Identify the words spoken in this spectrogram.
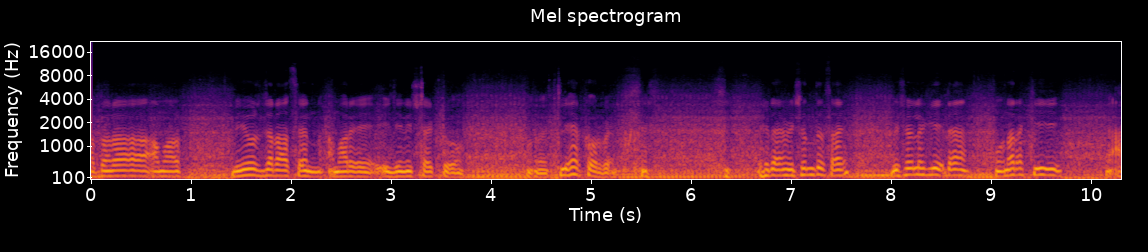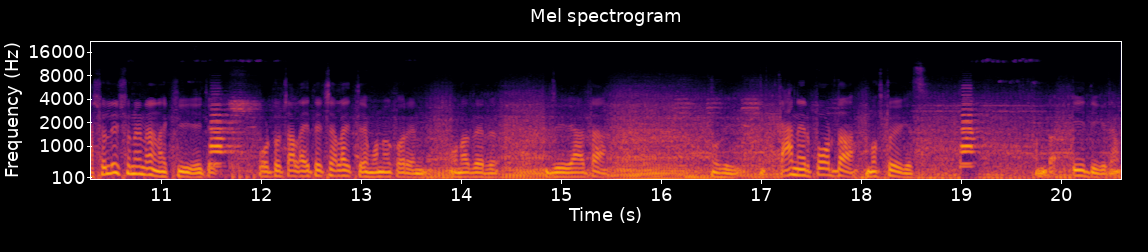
আপনারা, আমার ভিউয়ার্স যারা আছেন, আমার এই জিনিসটা একটু ক্লিয়ার করবেন। এটা আমি শুনতে চাই। বিষয় হলো কি, এটা ওনারা কি আসলেই শুনে না নাকি এই যে অটো চালাইতে চালাইতে মনে করেন ওনাদের যে আটা ওই কানের পর্দা নষ্ট হয়ে গেছে? আমরা এই দিকে যাব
